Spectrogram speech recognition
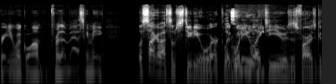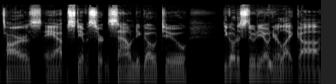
Radio Wigwam, for them asking me. Let's talk about some studio work. Like, what do you like to use as far as guitars, amps? Do you have a certain sound you go to? Do you go to studio and you're like, uh,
